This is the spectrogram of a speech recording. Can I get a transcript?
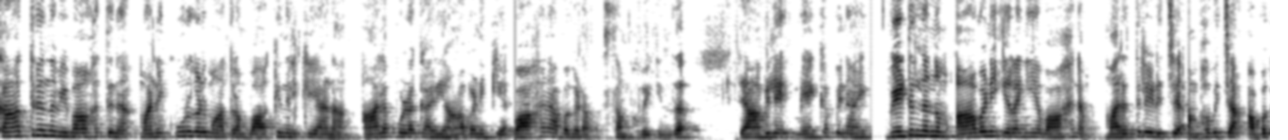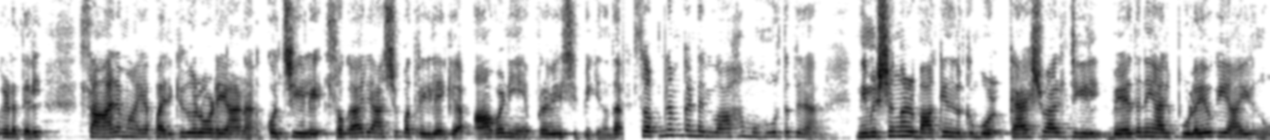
കാത്തിരുന്ന വിവാഹത്തിന് മണിക്കൂറുകൾ മാത്രം ബാക്കി നിൽക്കെയാണ് ആലപ്പുഴക്കാരി ആവണിക്ക് വാഹനാപകടം സംഭവിക്കുന്നത്. രാവിലെ മേക്കപ്പിനായി വീട്ടിൽ നിന്നും ആവണി ഇറങ്ങിയ വാഹനം മരത്തിലിടിച്ച് സംഭവിച്ച അപകടത്തിൽ സാരമായ പരിക്കുകളോടെയാണ് കൊച്ചിയിലെ സ്വകാര്യ ആശുപത്രിയിലേക്ക് ആവണിയെ പ്രവേശിപ്പിക്കുന്നത്. സ്വപ്നം കണ്ട വിവാഹ മുഹൂർത്തത്തിന് നിമിഷങ്ങൾ ബാക്കി നിൽക്കുമ്പോൾ കാഷ്വാലിറ്റിയിൽ വേദനയാൽ പുളയുകയായിരുന്നു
